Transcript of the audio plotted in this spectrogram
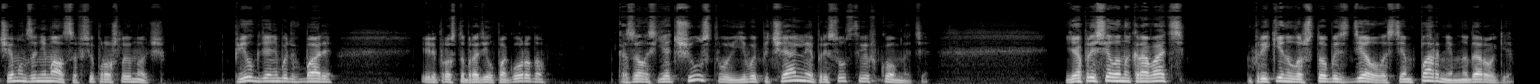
чем он занимался всю прошлую ночь? Пил где-нибудь в баре или просто бродил по городу? Казалось, я чувствую его печальное присутствие в комнате. Я присела на кровать, прикинула, что бы сделала с тем парнем на дороге,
